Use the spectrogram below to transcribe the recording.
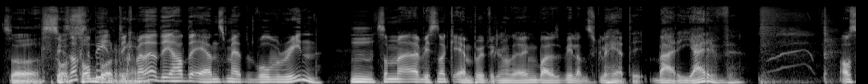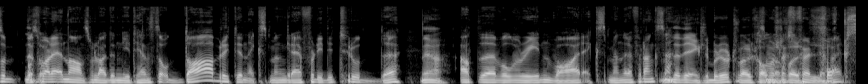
så, så, Visstnok så sånn begynte går ikke med det. De hadde en som het Wolverine. Mm. Som eh, visstnok en på utviklingsavdelingen bare ville at det skulle hete være jerv. Og så og så var det en annen som lagde en ny tjeneste, og da brukte de en X-Men-greie fordi de trodde Ja. at eh, Wolverine var X-Men-referanse. Men det de egentlig burde gjort, var å kalle Som en det slags for følgefeil. Fox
